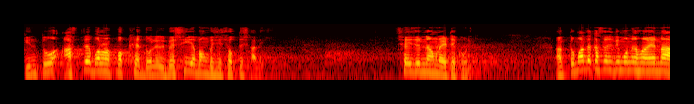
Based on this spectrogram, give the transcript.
কিন্তু আসতে বলার পক্ষে দলিল বেশি এবং বেশি শক্তিশালী। সেই জন্য আমরা এটা করি। তোমাদের কাছে যদি মনে হয়, না,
